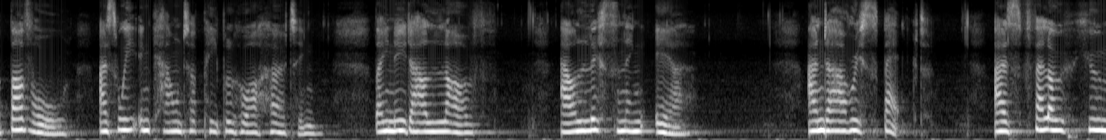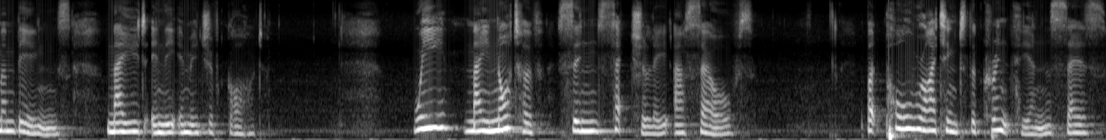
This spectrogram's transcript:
Above all, as we encounter people who are hurting, they need our love, our listening ear, and our respect as fellow human beings made in the image of God. We may not have sinned sexually ourselves, but Paul, writing to the Corinthians, says,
